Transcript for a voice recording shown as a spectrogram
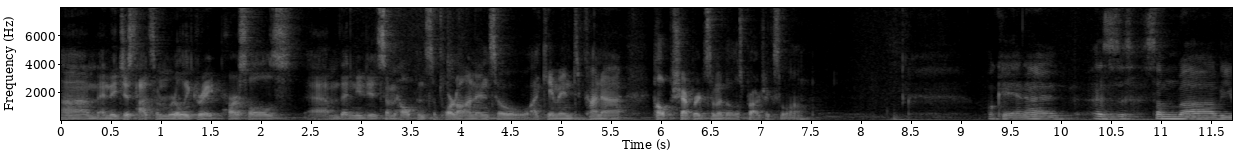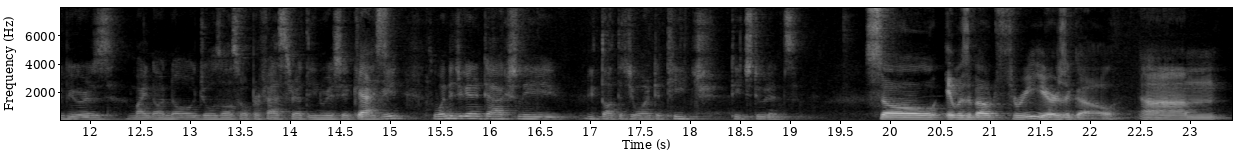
Um, and they just had some really great parcels um, that needed some help and support on. And so I came in to kind of help shepherd some of those projects along. Okay, and uh, as some uh, viewers might not know, Joel's also a professor at the University of Calgary. Yes. So when did you get into actually? You thought that you wanted to teach teach students. So it was about three years ago. Um,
